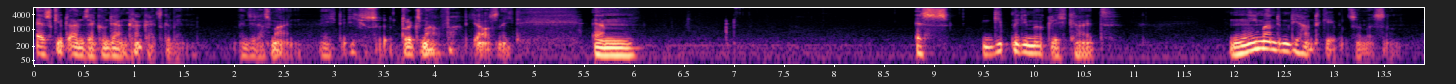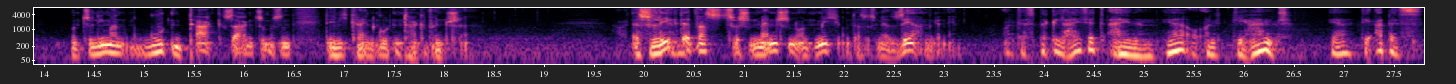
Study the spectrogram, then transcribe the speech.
es gibt einen sekundären Krankheitsgewinn, wenn Sie das meinen. Nicht? Ich drück's mal fachlich aus, nicht? Ähm, es gibt mir die Möglichkeit, niemandem die Hand geben zu müssen und zu niemandem guten Tag sagen zu müssen, dem ich keinen guten Tag wünsche. Es legt etwas zwischen Menschen und mich und das ist mir sehr angenehm. Und das begleitet einen, ja, und die Hand, ja, die Abbes,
